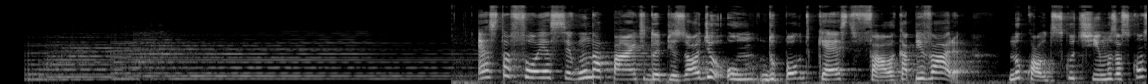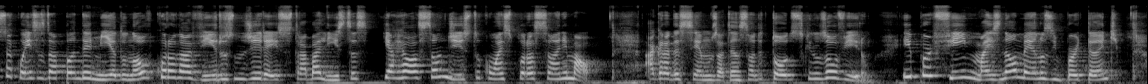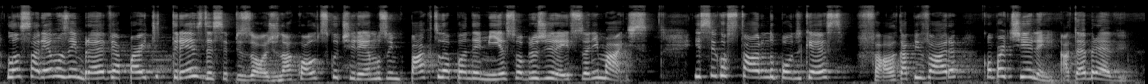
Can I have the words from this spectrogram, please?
Esta foi a segunda parte do episódio 1 do podcast Fala Capivara no qual discutimos as consequências da pandemia do novo coronavírus nos direitos trabalhistas e a relação disto com a exploração animal. Agradecemos a atenção de todos que nos ouviram. E por fim, mas não menos importante, lançaremos em breve a parte 3 desse episódio, na qual discutiremos o impacto da pandemia sobre os direitos animais. E se gostaram do podcast Fala Capivara, compartilhem. Até breve!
